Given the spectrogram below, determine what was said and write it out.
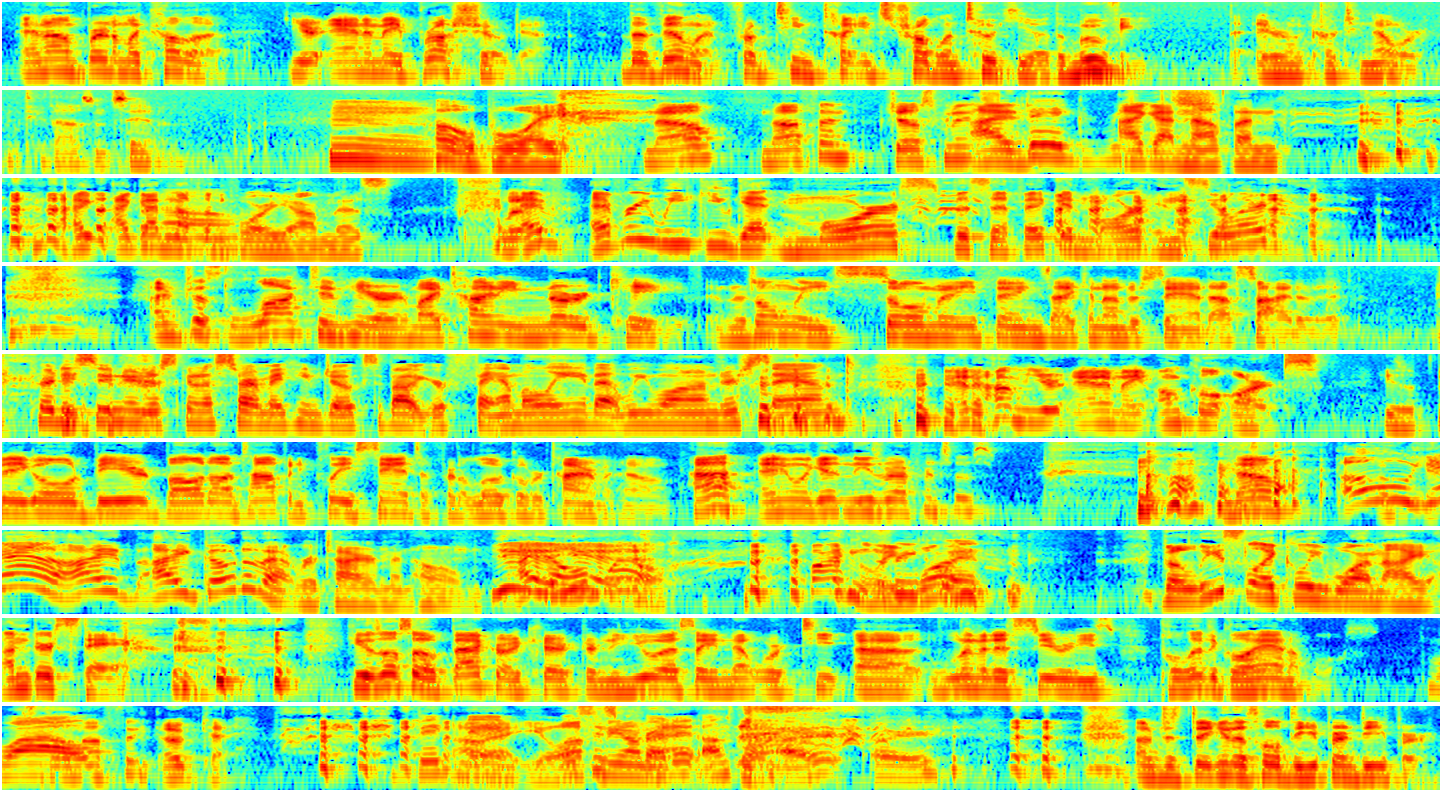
And I'm Brenna McCullough, your anime Brushogun, the villain from Teen Titans Trouble in Tokyo, the movie that aired on Cartoon Network in 2007. Hmm. Oh boy, No? Nothing? Just me? I Big I got nothing. I, I got nothing for you on this. What- Ev- every week you get more specific and more insular. I'm just locked in here in my tiny nerd cave, and there's only so many things I can understand outside of it. Pretty soon you're just gonna start making jokes about your family that we won't understand. and I'm your anime Uncle Arts. He's a big old beard, bald on top, and he plays Santa for the local retirement home. Huh? Anyone getting these references? Oh no? Oh yeah, I I go to that retirement home. Yeah, I know yeah. well. Finally, Frequent. one the least likely one I understand. He was also a background character in the USA Network t- uh, limited series Political Animals. Wow. Still nothing? Okay. big name. right, you Was lost his me on credit that. Uncle Art or I'm just digging this hole deeper and deeper.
